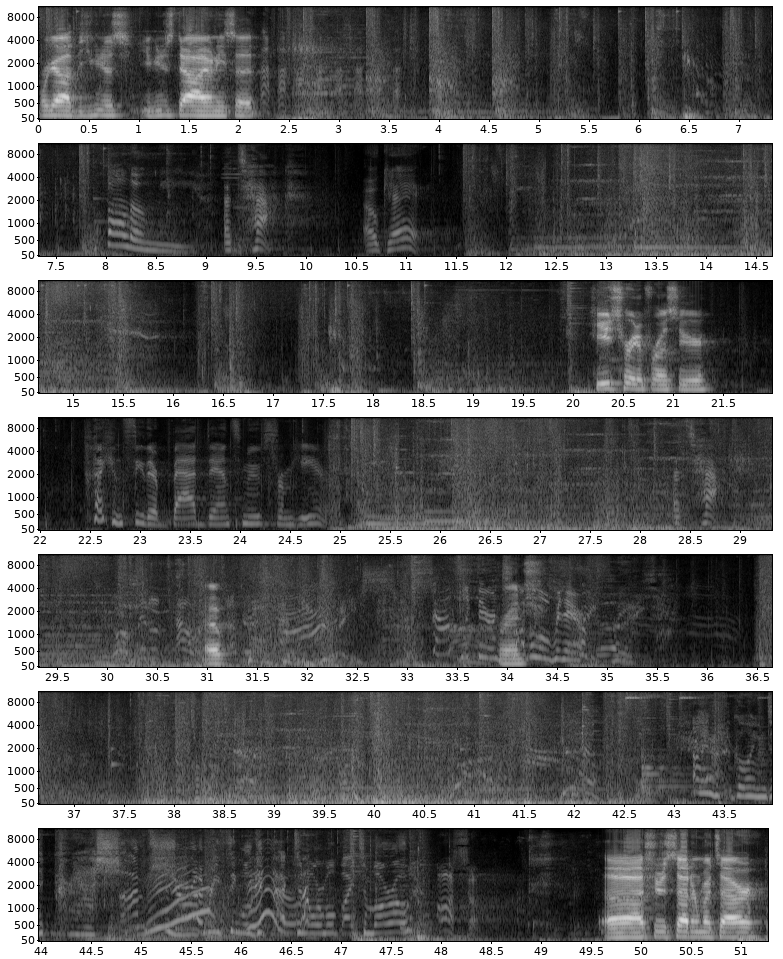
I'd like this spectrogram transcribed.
I forgot that you can just you can just die on each set. Follow me. Attack. Okay. Huge trade up for us here. I can see their bad dance moves from here. Attack. Oh. under like they're in French. trouble over there. I'm going to crash. I'm sure everything will get back to normal by tomorrow. Awesome. Uh, I should have sat on my tower.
